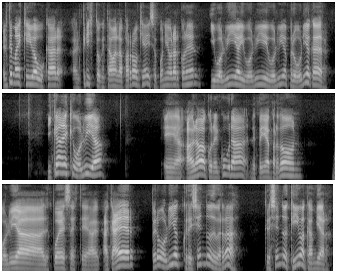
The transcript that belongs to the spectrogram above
El tema es que iba a buscar al Cristo que estaba en la parroquia y se ponía a hablar con él y volvía y volvía y volvía, pero volvía a caer. Y cada vez que volvía, eh, hablaba con el cura, le pedía perdón, volvía después este, a, caer, pero volvía creyendo de verdad, creyendo de que iba a cambiar.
